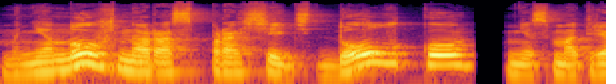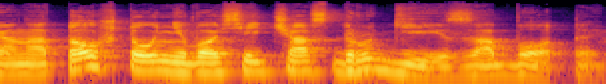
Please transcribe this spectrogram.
Мне нужно расспросить Долку, несмотря на то, что у него сейчас другие заботы».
